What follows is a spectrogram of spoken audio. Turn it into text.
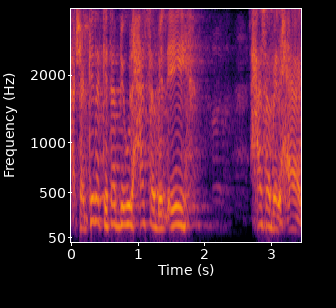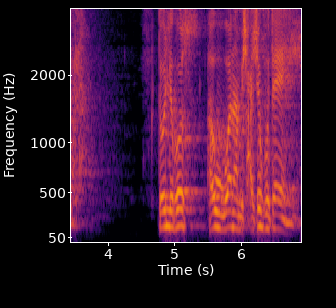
عشان كده الكتاب بيقول حسب الايه؟ حسب الحاجة. تقول لي بص هو أنا مش هشوفه تاني.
